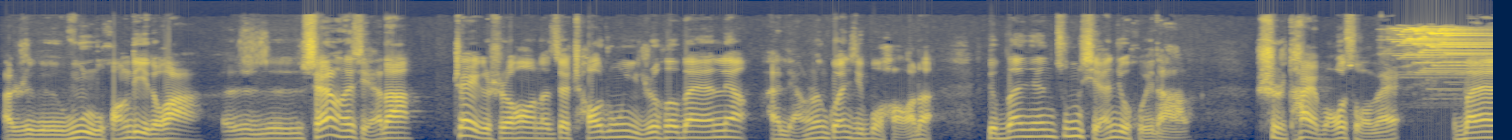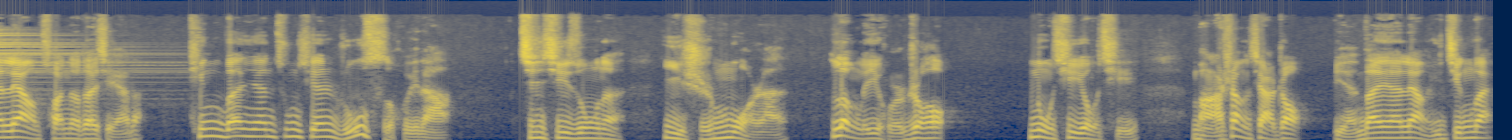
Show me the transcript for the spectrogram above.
啊，这个侮辱皇帝的话，呃，谁让他写的？这个时候呢，在朝中一直和完颜亮哎两个人关系不好的。这完颜宗贤就回答了：“是太保所为，完颜亮撺掇他写的。”听完颜宗贤如此回答，金熙宗呢一时默然，愣了一会儿之后，怒气又起，马上下诏贬完颜亮于京外，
